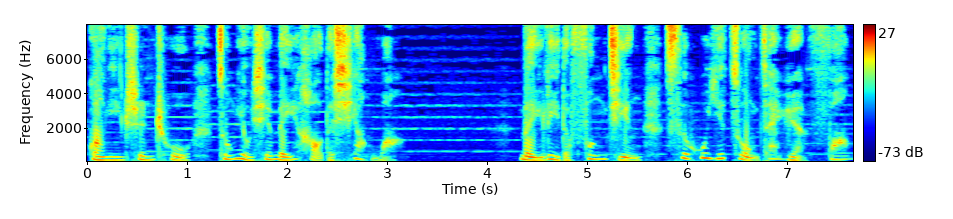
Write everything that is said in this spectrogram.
光阴深处，总有些美好的向往。美丽的风景似乎也总在远方。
